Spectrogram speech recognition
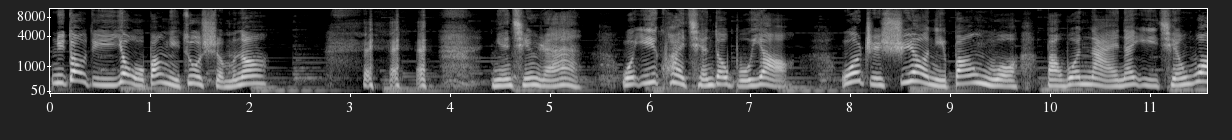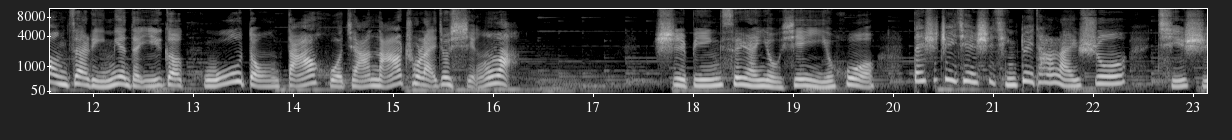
你到底要我帮你做什么呢？嘿嘿嘿，年轻人，我一块钱都不要。我只需要你帮我把我奶奶以前忘在里面的一个古董打火夹拿出来就行了。士兵虽然有些疑惑，但是这件事情对他来说其实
